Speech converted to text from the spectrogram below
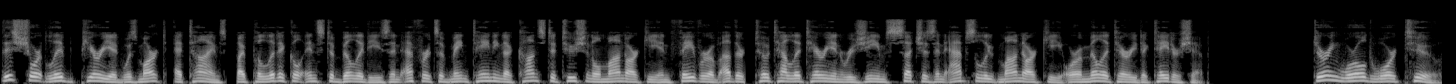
This short-lived period was marked, at times, by political instabilities and efforts of maintaining a constitutional monarchy in favor of other, totalitarian regimes such as an absolute monarchy or a military dictatorship. During World War II,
